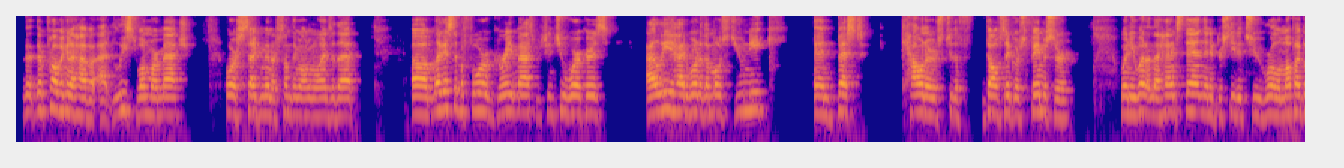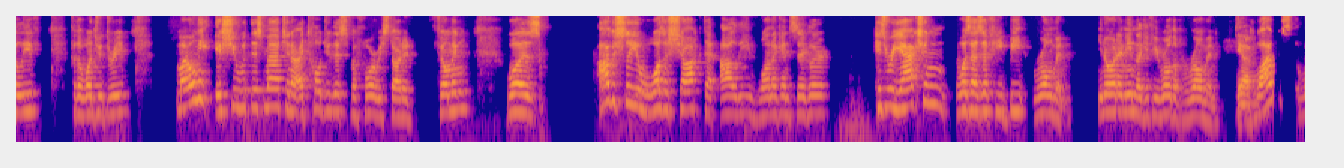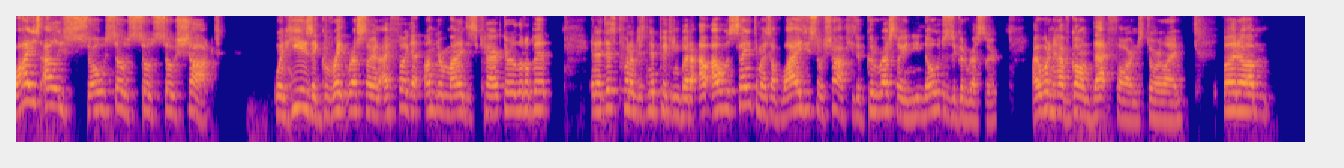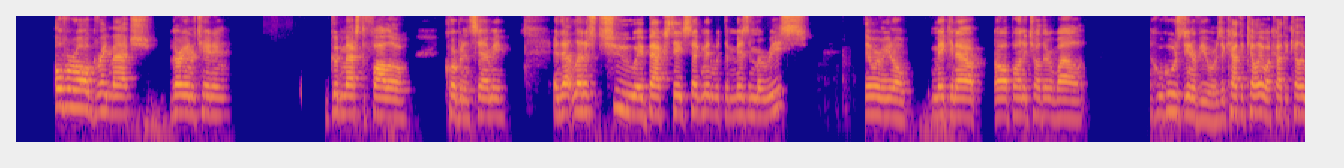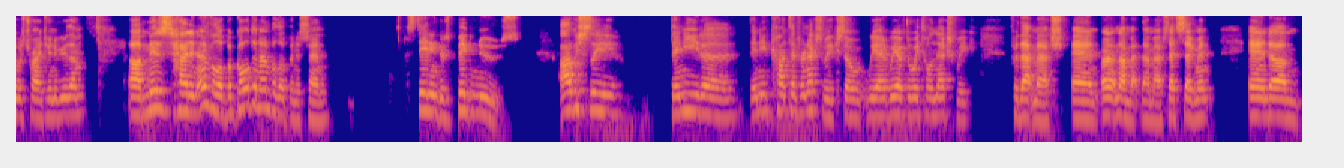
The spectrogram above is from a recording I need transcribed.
They're probably going to have at least one more match or segment or something along the lines of that. Um, like I said before, great match between two workers. Ali had one of the most unique and best counters to the Dolph Ziggler's Fameasser when he went on the handstand, then he proceeded to roll him up, I believe, for the one, two, three. My only issue with this match, and I told you this before we started filming, was obviously it was a shock that Ali won against Ziggler. His reaction was as if he beat Roman. You know what I mean? Like if he rolled up Roman. Yeah. Why was why is Ali so so so so shocked when he is a great wrestler and I feel like that undermines his character a little bit. And at this point, I'm just nitpicking, but I, I was saying to myself, why is he so shocked? He's a good wrestler and he knows he's a good wrestler. I wouldn't have gone that far in the storyline. But um, overall, great match, very entertaining. Good match to follow, Corbin and Sami. And that led us to a backstage segment with the Miz and Maryse. They were, you know, making out up on each other while who, who was the interviewer? Was it Cathy Kelley? While Cathy Kelley was trying to interview them uh, Miz had an envelope, a golden envelope in his hand, stating there's big news. Obviously, they need uh they need content for next week, so we have, we have to wait till next week for that match and or not that match that segment. And um,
